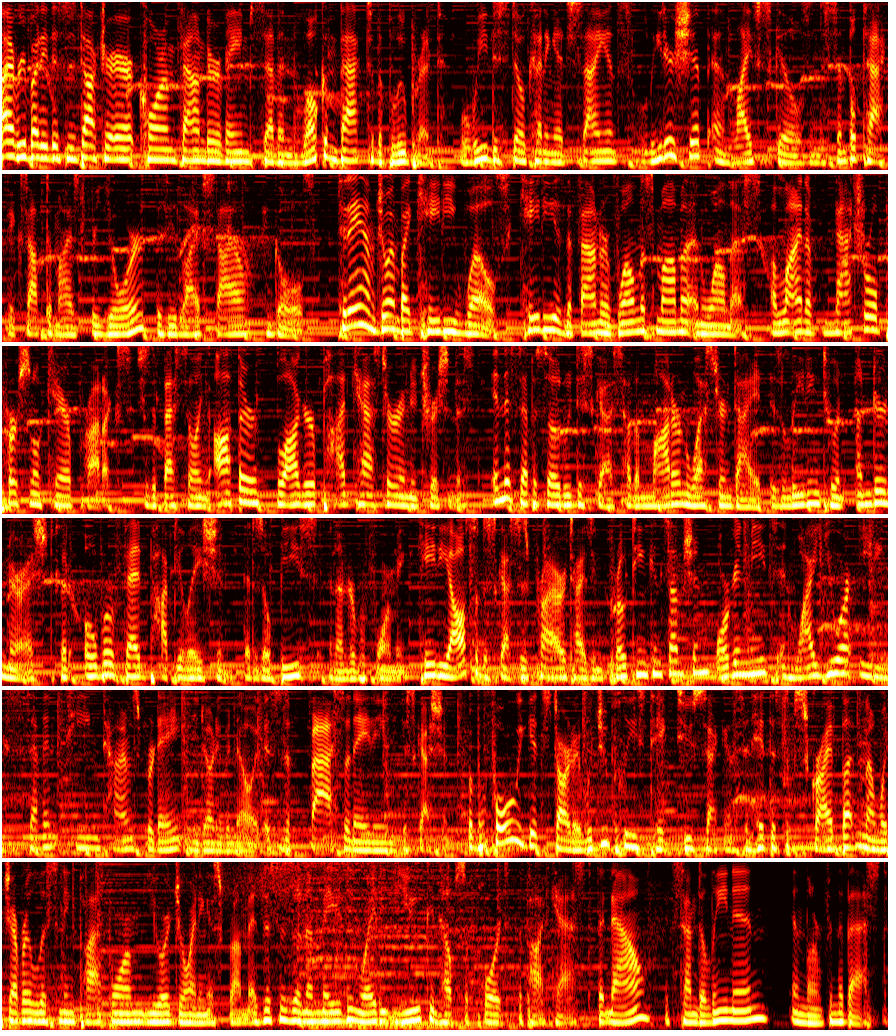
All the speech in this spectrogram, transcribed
Hi, everybody. This is Dr. Erik Korem, founder of AIM7. Welcome back to The Blueprint, where we distill cutting edge science, leadership, and life skills into simple tactics optimized for your busy lifestyle and goals. Today, I'm joined by Katie Wells. Katie is the founder of Wellness Mama and Wellnesse, a line of natural personal care products. She's a best selling author, blogger, podcaster, and nutritionist. In this episode, we discuss how the modern Western diet is leading to an undernourished but overfed population that is obese and underperforming. Katie also discusses prioritizing protein consumption, organ meats, and why you are eating 17 times per day and you don't even know it. This is a fascinating discussion. But before we get started, would you please take two seconds and hit the subscribe button on whichever listening platform you are joining us from, as this is an amazing way that you can help support the podcast. But now it's time to lean in and learn from the best.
